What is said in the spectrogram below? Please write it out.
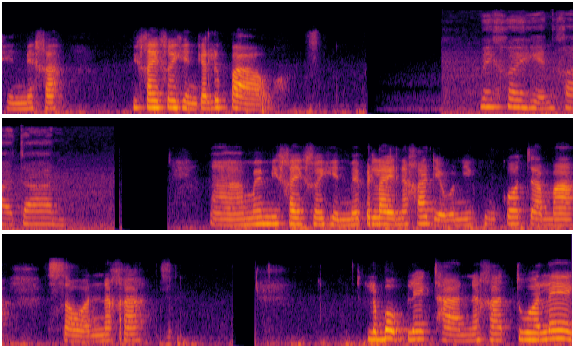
เห็นไหมคะมีใครเคยเห็นกันหรือเปล่า ไม่เคยเห็นค่ะอาจารย์อ่าไม่มีใครเคยเห็นไม่เป็นไรนะคะ เดี๋ยววันนี้ครูก็จะมาสอนนะคะ ระบบเลขฐานนะคะ ตัวเลข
